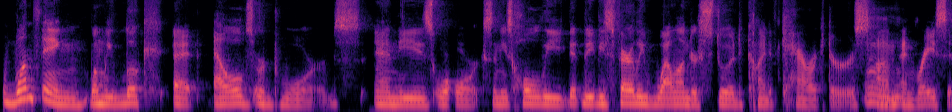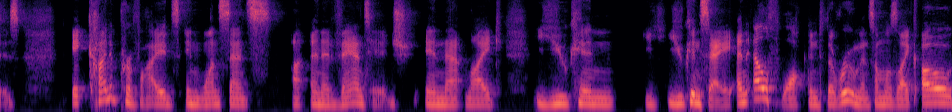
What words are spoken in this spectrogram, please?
One thing when we look at elves or dwarves and these or orcs and these holy these fairly well understood kind of characters um, Mhm. and races, it kind of provides in one sense uh, an advantage in that like you can you can say an elf walked into the room and someone was like, "Oh,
